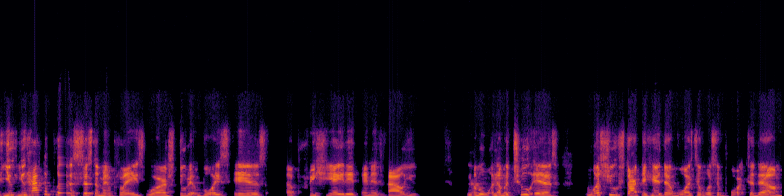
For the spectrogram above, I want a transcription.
You you have to put a system in place where student voice is appreciated and is valued. Number one, number two is once you start to hear their voice and what's important to them,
